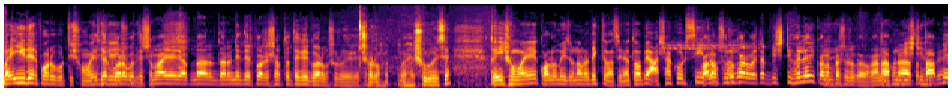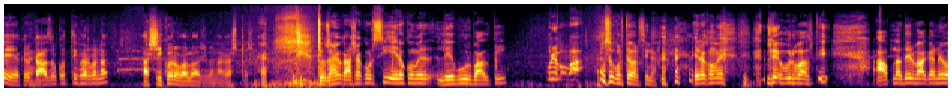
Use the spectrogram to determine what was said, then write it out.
মানে ঈদের পরবর্তী সময় ঈদের পরবর্তী সময় আপনার ধরেন ঈদের পরের সপ্তাহ থেকে গরম শুরু হয়ে গেছে। শুরু হ্যাঁ, হয়েছে। তো এই সময়ে কলম এই জন্য আমরা দেখতে পাচ্ছি না। তবে আশা করছি কলম শুরু করব এটা বৃষ্টি হলেই কলমটা শুরু করব কারণ আপনার তাপে একে কাজও করতে পারবে না আর শিকড়ও ভালো আসবে না গাছটার। হ্যাঁ। তো যাই হোক আশা করছি এরকমের লেবুর বালতি ওরে বাবা উঁচু করতে পারছি না। এরকমের লেবুর বালতি আপনাদের বাগানেও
